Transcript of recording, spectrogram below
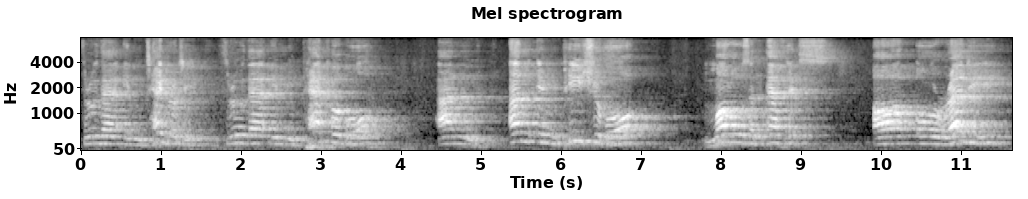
through their integrity, through their impeccable and unimpeachable morals and ethics are already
